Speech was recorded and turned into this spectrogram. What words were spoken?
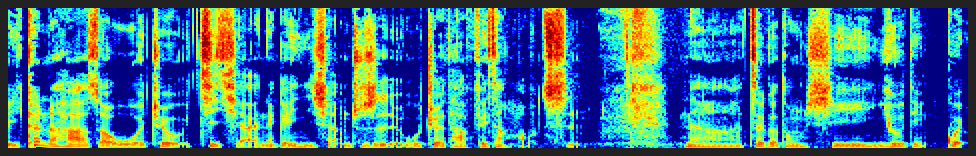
一看到它的时候，我就记起来那个印象，就是我觉得它非常好吃。那这个东西有点贵，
